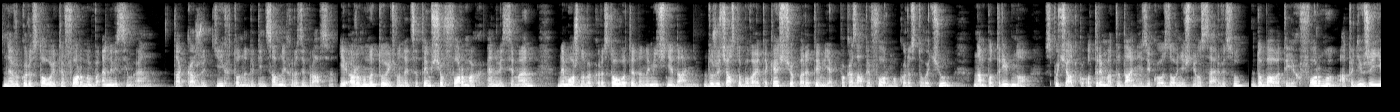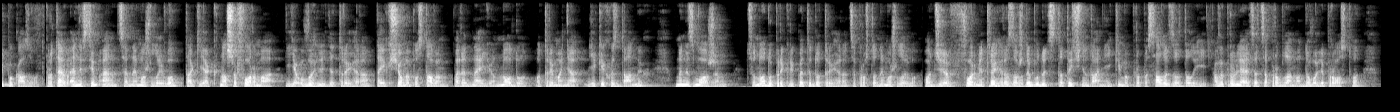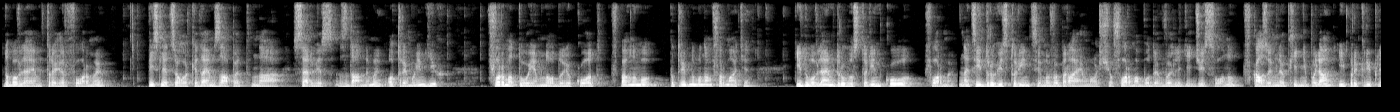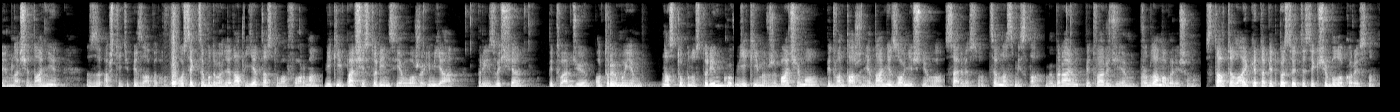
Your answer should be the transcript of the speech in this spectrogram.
Не використовуйте форми в N8N. Так кажуть ті, хто не до кінця в них розібрався. І аргументують вони це тим, що в формах N8N не можна використовувати динамічні дані. Дуже часто буває таке, що перед тим як показати форму користувачу, нам потрібно спочатку отримати дані з якогось зовнішнього сервісу, додати їх в форму, а тоді вже її показувати. Проте в N7N це неможливо, так як наша форма є у вигляді тригера. Та якщо ми поставимо перед нею ноду отримання якихось даних, ми не зможемо. Цю ноду прикріпити до тригера це просто неможливо. Отже, в формі тригера завжди будуть статичні дані, які ми прописали заздалегідь. А виправляється ця проблема доволі просто. Додаємо тригер форми. Після цього кидаємо запит на сервіс з даними, отримуємо їх, форматуємо нодою код в певному потрібному нам форматі. І додаємо другу сторінку форми. На цій другій сторінці ми вибираємо, що форма буде в вигляді JSON, вказуємо необхідні поля і прикріплюємо наші дані з HTTP запиту. Ось як це буде виглядати. Є тестова форма, в якій в першій сторінці я ввожу ім'я, прізвище, підтверджую, отримуємо наступну сторінку, в якій ми вже бачимо підвантажені дані зовнішнього сервісу. Це в нас міста. Вибираємо, підтверджуємо, проблема вирішена. Ставте лайки та підписуйтесь, якщо було корисно.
